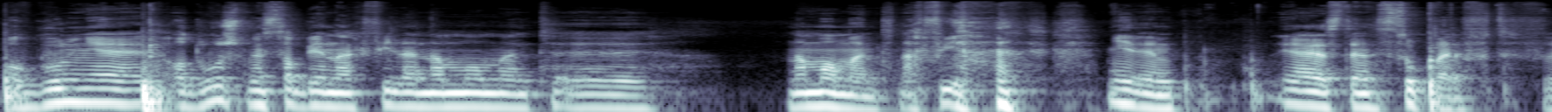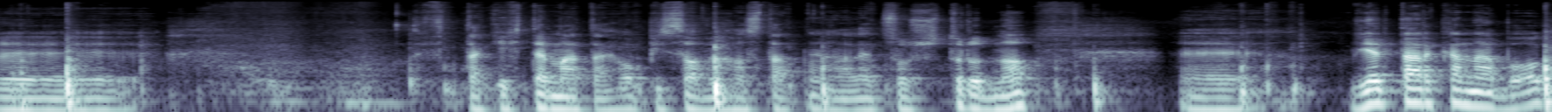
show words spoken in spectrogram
Ogólnie odłóżmy sobie na chwilę, na moment, yy, na moment, na chwilę. Nie wiem, ja jestem super w, w, w takich tematach opisowych ostatnio, ale cóż, trudno. Yy, Wiertarka na bok.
